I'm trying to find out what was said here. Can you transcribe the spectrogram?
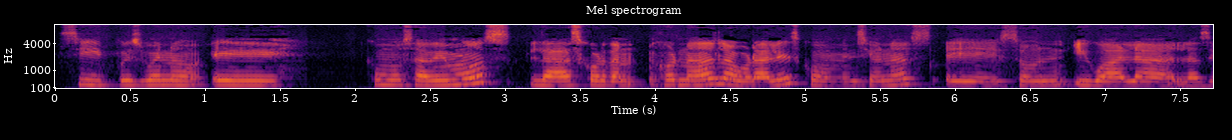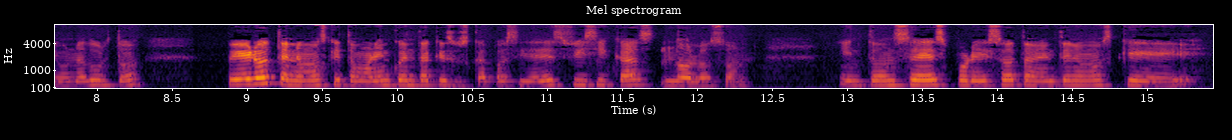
Sí, pues bueno, eh, como sabemos, las jornadas laborales, como mencionas, eh, son igual a las de un adulto, pero tenemos que tomar en cuenta que sus capacidades físicas no lo son. Entonces, por eso también tenemos que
